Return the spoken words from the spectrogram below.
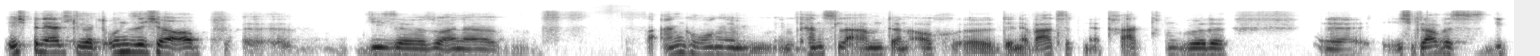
Ich bin ehrlich gesagt unsicher, ob äh, diese so eine Verankerung im, im Kanzleramt dann auch äh, den erwarteten Ertrag bringen würde. Äh, ich glaube, es liegt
